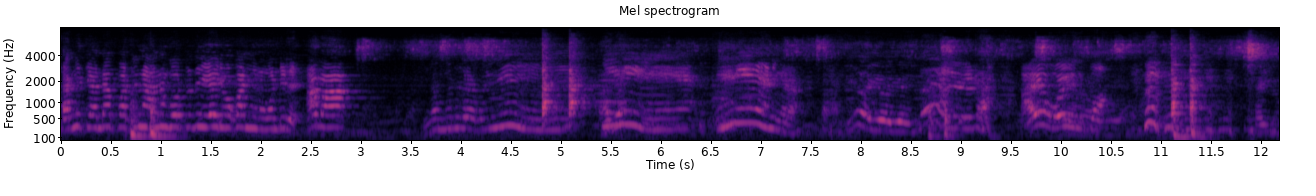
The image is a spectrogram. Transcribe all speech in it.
தங்கச்சி இருந்தா பட்டுன்னு அண்ணன் போட்டு ஏறி உட்காந்து வண்டியில. ஐயோ இந்த முருகா ஐயோ ஓய்வுப்பான் ஐயோ.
